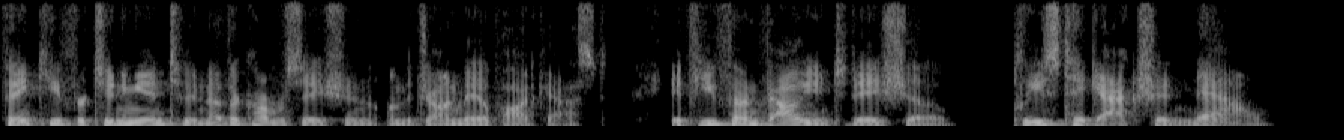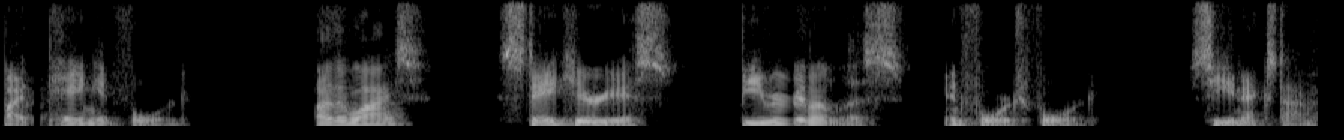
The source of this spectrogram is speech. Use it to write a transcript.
Thank you for tuning in to another conversation on the Jon Mayo podcast. If you found value in today's show, please take action now by paying it forward. Otherwise, stay curious, be relentless, and forge forward. See you next time.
